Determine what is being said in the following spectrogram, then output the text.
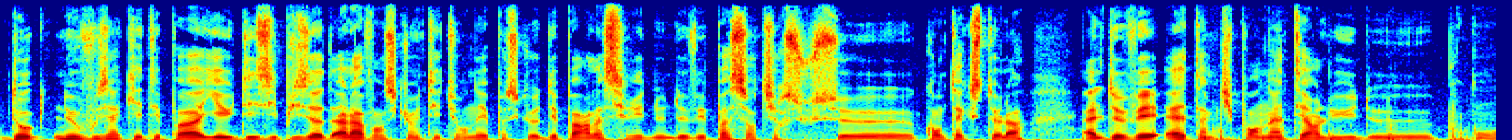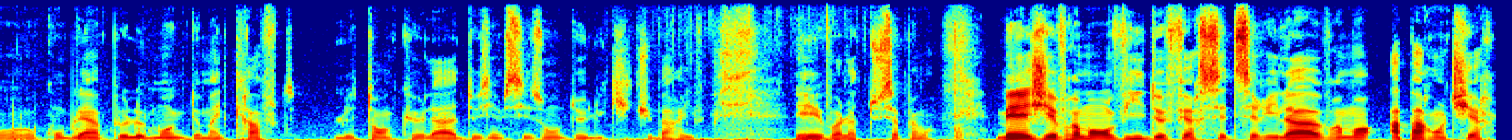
Donc ne vous inquiétez pas, il y a eu des épisodes à l'avance qui ont été tournés parce qu'au départ la série ne devait pas sortir sous ce contexte-là. Elle devait être un petit peu en interlude euh, pour combler un peu le manque de Minecraft le temps que la deuxième saison de Lucky Cube arrive. Et voilà, tout simplement. Mais j'ai vraiment envie de faire cette série-là vraiment à part entière.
